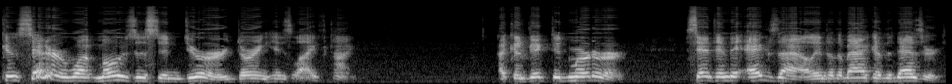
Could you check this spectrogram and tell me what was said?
Consider what Moses endured during his lifetime. A convicted murderer, sent into exile into the back of the desert,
